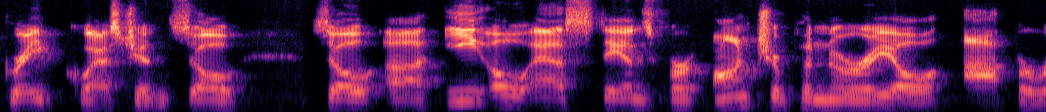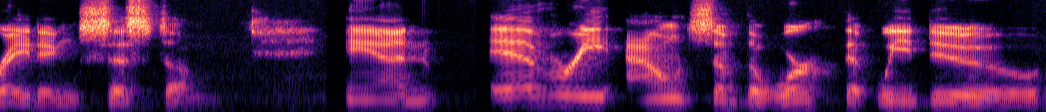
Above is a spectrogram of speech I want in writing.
great question. So, so uh, EOS stands for Entrepreneurial Operating System. And every ounce of the work that we do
